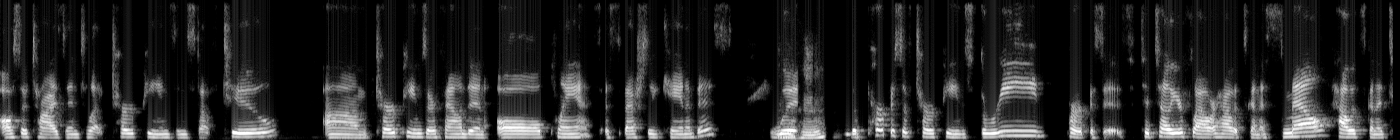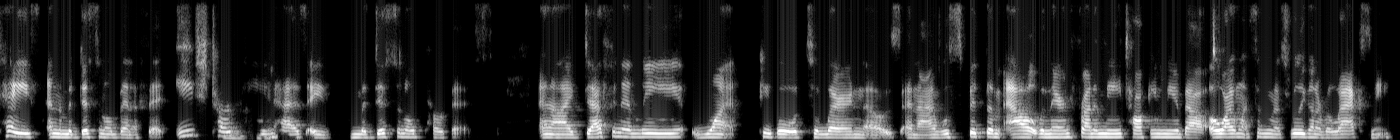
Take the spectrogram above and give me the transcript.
also ties into like terpenes and stuff too. Um, terpenes are found in all plants, especially cannabis. With mm-hmm. the purpose of terpenes, three purposes to tell your flower how it's going to smell, how it's going to taste, and the medicinal benefit. Each terpene mm-hmm. has a medicinal purpose. And I definitely want people to learn those. And I will spit them out when they're in front of me talking to me about, oh, I want something that's really going to relax me.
